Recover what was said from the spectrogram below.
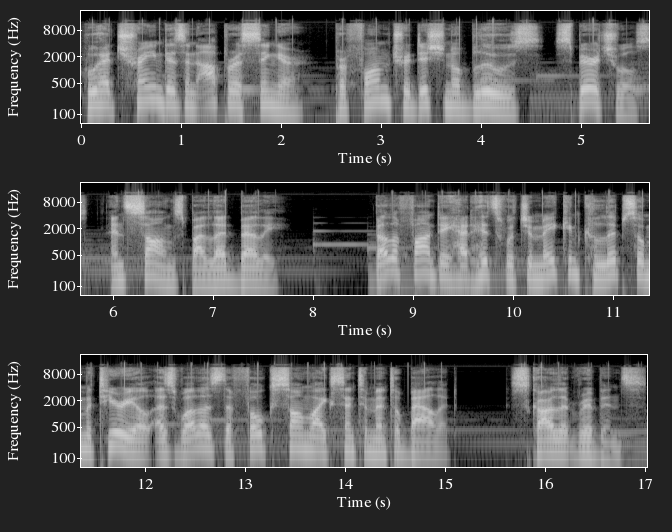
who had trained as an opera singer, performed traditional blues, spirituals, and songs by Lead Belly. Belafonte had hits with Jamaican calypso material as well as the folk song like sentimental ballad, Scarlet Ribbons.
